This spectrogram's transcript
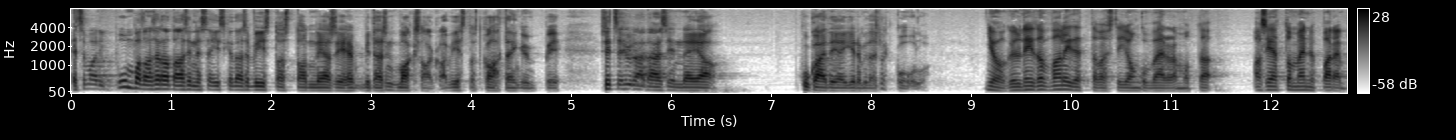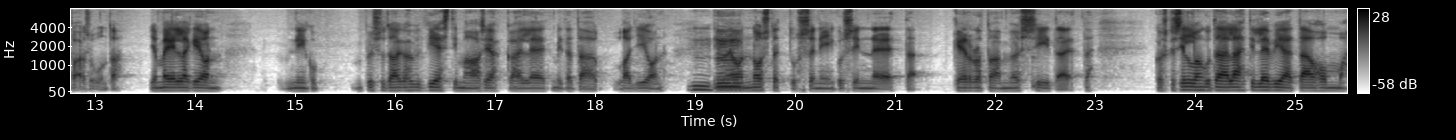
Että se vaan niin pumpataan se rata sinne, se isketään se 15 tonnia siihen, mitä se nyt maksaakaan, 15-20. Sitten se hylätään sinne ja kukaan ei tiedä ikinä, mitä sille kuuluu. Joo, kyllä niitä on valitettavasti jonkun verran, mutta asiat on mennyt parempaan suuntaan. Ja meilläkin on, niin kuin, pystytään aika hyvin viestimään asiakkaille, että mitä tämä laji on. Mm-hmm. Niin me on nostettu se niin kuin sinne, että kerrotaan myös siitä, että koska silloin kun tämä lähti leviää tämä homma,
